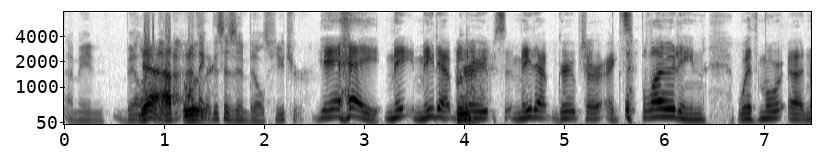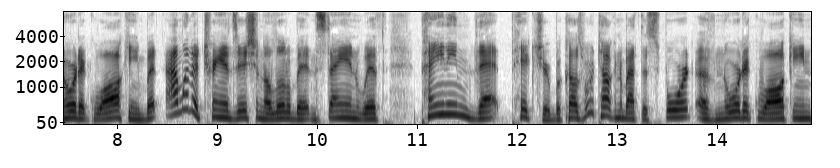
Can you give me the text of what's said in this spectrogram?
I mean, Bill, Yeah, I, think, I- I think this is in Bill's future. Yeah, hey, meet, meetup groups, meetup groups are exploding with more uh, Nordic walking. But I'm going to transition a little bit and staying with painting that picture because we're talking about the sport of Nordic walking.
